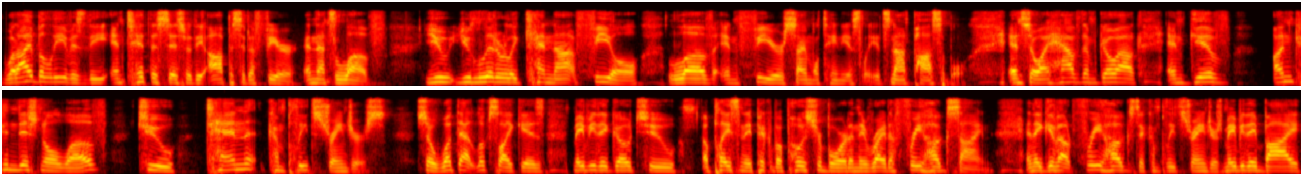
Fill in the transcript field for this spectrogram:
what I believe is the antithesis or the opposite of fear, and that's love. You you literally cannot feel love and fear simultaneously. It's not possible. And so I have them go out and give unconditional love to 10 complete strangers. So what that looks like is maybe they go to a place and they pick up a poster board and they write a free hug sign and they give out free hugs to complete strangers. Maybe they buy,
